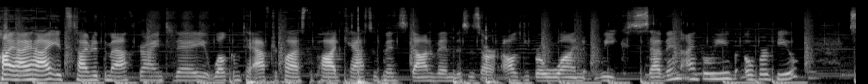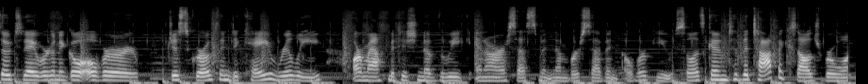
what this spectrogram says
Hi, hi, hi. It's time to the math grind today. Welcome to After Class, the podcast with Miss Donovan. This is our Algebra 1 Week 7, I believe, overview. So today we're going to go over just growth and decay, really, our mathematician of the week and our assessment number 7 overview. So let's get into the topics, Algebra 1.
